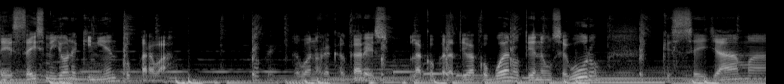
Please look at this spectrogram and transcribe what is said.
De 6 millones 500 para abajo. Es bueno recalcar eso. La cooperativa Cobueno tiene un seguro que se llama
